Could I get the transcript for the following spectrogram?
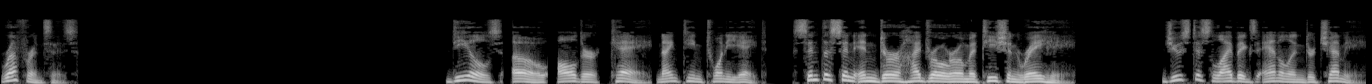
References Diels, O., Alder, K. 1928. Synthesen in der hydroaromatischen Reihe. Justus Liebig's Annalen der Chemie.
